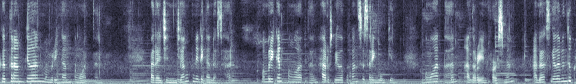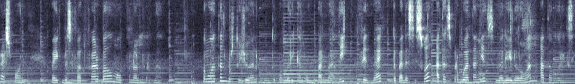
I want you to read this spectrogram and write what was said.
keterampilan memberikan penguatan. Pada jenjang pendidikan dasar, memberikan penguatan harus dilakukan sesering mungkin Penguatan atau reinforcement adalah segala bentuk respon, baik bersifat verbal maupun non-verbal. Penguatan bertujuan untuk memberikan umpan balik, feedback kepada siswa atas perbuatannya sebagai dorongan atau koreksi.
